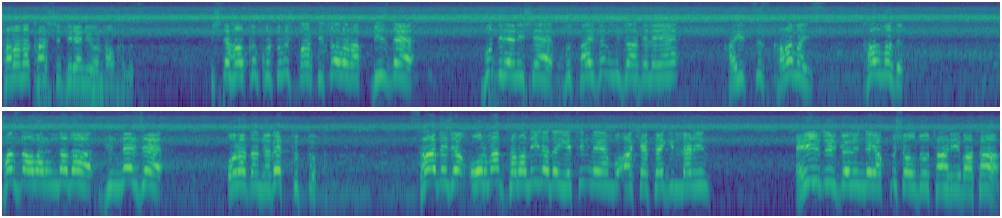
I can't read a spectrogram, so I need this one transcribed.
talana karşı direniyor halkımız. İşte Halkın Kurtuluş Partisi olarak biz de bu direnişe, bu saygın mücadeleye kayıtsız kalamayız. Kalmadık. Kaz Dağları'nda da günlerce orada nöbet tuttuk. Sadece orman talanıyla da yetinmeyen bu AKP'gillerin Eğirdir Gölü'nde yapmış olduğu tahribata,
